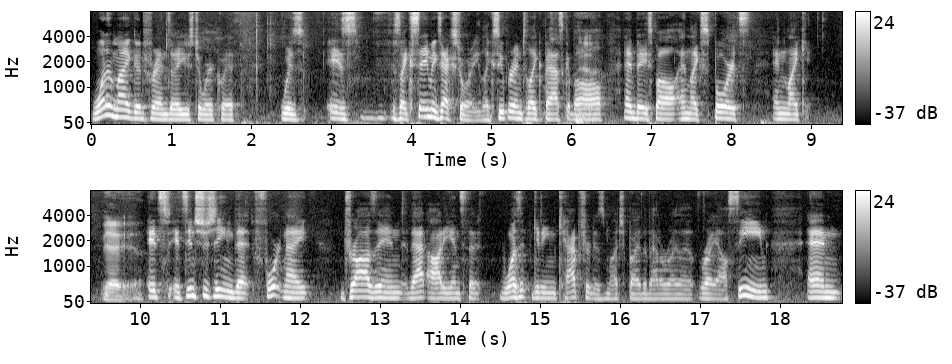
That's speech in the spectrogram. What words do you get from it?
one of my good friends that I used to work with was is is like same exact story, like super into like basketball and baseball and like sports and like Yeah, yeah. yeah. it's it's interesting that Fortnite draws in that audience that wasn't getting captured as much by the battle royale, royale scene, and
